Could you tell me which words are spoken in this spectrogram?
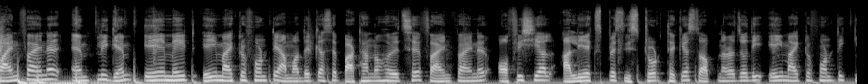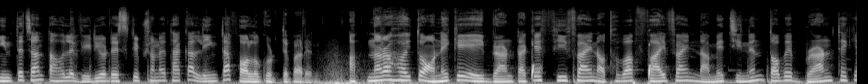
ফাইন ফাইনের অ্যাম্পলিগেম এম এইট এই মাইক্রোফোনটি আমাদের কাছে পাঠানো হয়েছে ফাইন ফাইনের অফিসিয়াল আলি এক্সপ্রেস স্টোর থেকে। সো আপনারা যদি এই মাইক্রোফোনটি কিনতে চান, তাহলে ভিডিও ডেসক্রিপশনে থাকা লিঙ্কটা ফলো করতে পারেন। আপনারা হয়তো অনেকে এই ব্র্যান্ডটাকে ফি ফাইন অথবা ফাই ফাইন নামে চিনেন, তবে ব্র্যান্ড থেকে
